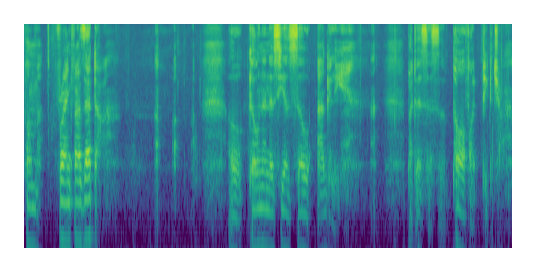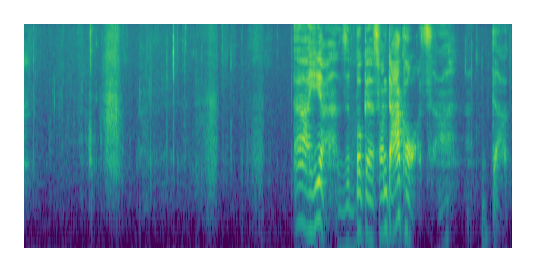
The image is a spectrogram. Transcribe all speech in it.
from Frank Frazetta. oh, Conan is here so ugly. But this is a powerful picture. Ah, here, the book is from Dark Horse. Dark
